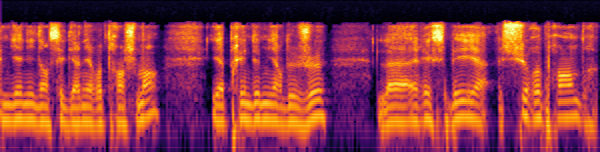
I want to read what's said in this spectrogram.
Hamiani dans ses derniers retranchements, et après une demi-heure de jeu, la RSB a su reprendre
